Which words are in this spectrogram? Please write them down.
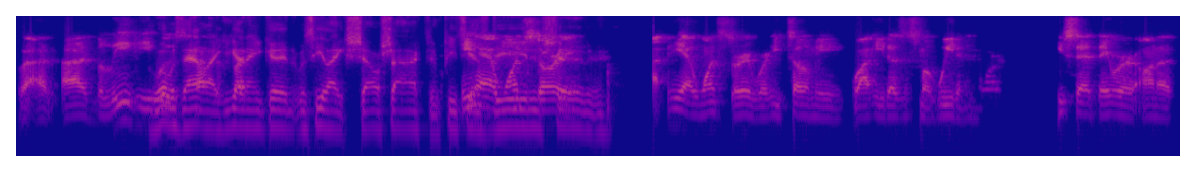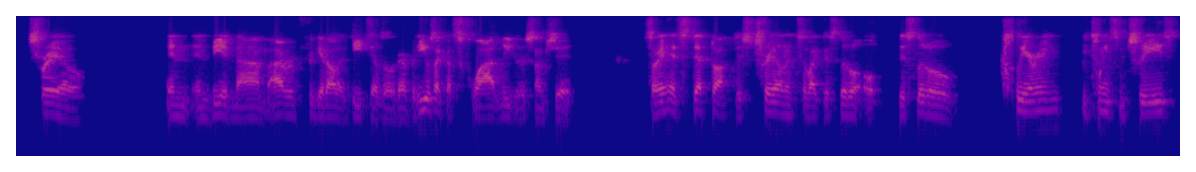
Well, I, I believe he what was. was that like? You got any good? Was he like shell shocked and PTSD He had one story. shit? Uh, he had one story where he told me why he doesn't smoke weed anymore. He said they were on a trail in in Vietnam. I forget all the details or whatever. But he was like a squad leader or some shit. So they had stepped off this trail into like this little this little clearing between some trees,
